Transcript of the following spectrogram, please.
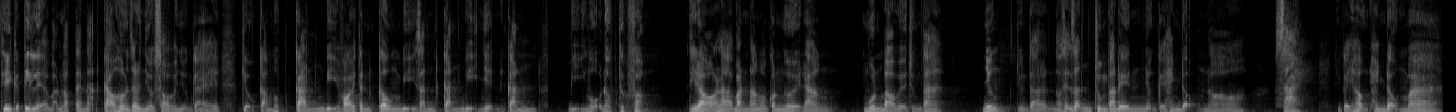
thì cái tỷ lệ bạn gặp tai nạn cao hơn rất là nhiều so với những cái kiểu cám hộp cắn, bị voi tấn công, bị rắn cắn, bị nhện cắn, bị ngộ độc thực phẩm. Thì đó là bản năng của con người đang muốn bảo vệ chúng ta. Nhưng chúng ta, nó sẽ dẫn chúng ta đến những cái hành động nó sai, những cái hành động mà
